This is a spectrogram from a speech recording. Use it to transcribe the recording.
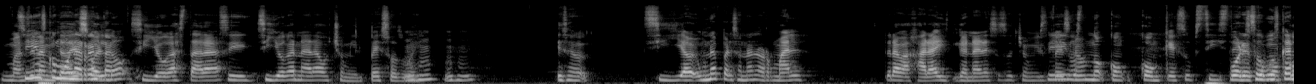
más de la mitad como del sueldo si yo gastara, si yo ganara 8 mil pesos, güey. Eso, si una persona normal trabajara y ganara esos 8 mil pesos, no. ¿con, ¿con, qué subsistes? Por eso, buscan,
